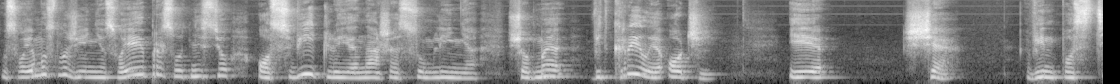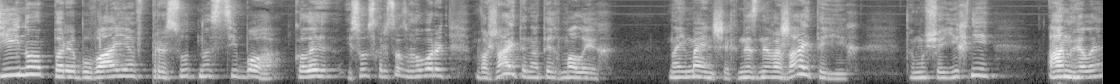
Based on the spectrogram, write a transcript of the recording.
у своєму служінні, своєю присутністю освітлює наше сумління, щоб ми відкрили очі. І ще він постійно перебуває в присутності Бога. Коли Ісус Христос говорить, вважайте на тих малих, найменших, не зневажайте їх, тому що їхні ангели,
